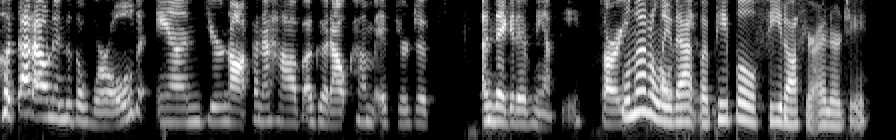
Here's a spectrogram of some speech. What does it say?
put that out into the world and you're not going to have a good outcome if you're just a negative Nancy. Sorry. Well, not only that, but people feed mm-hmm. off your energy.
